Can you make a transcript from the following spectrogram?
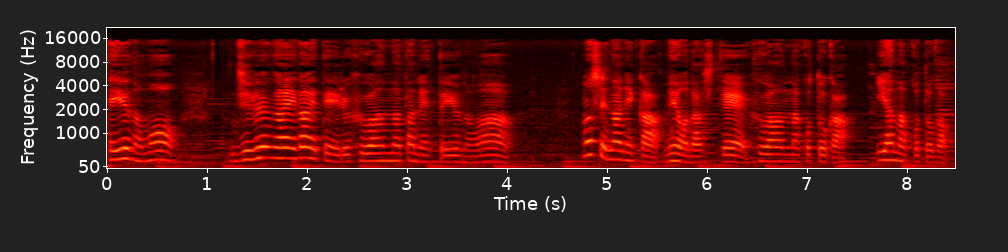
っていうのも自分が描いている不安な種っていうのはもし何か芽を出して不安なことが嫌なことが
